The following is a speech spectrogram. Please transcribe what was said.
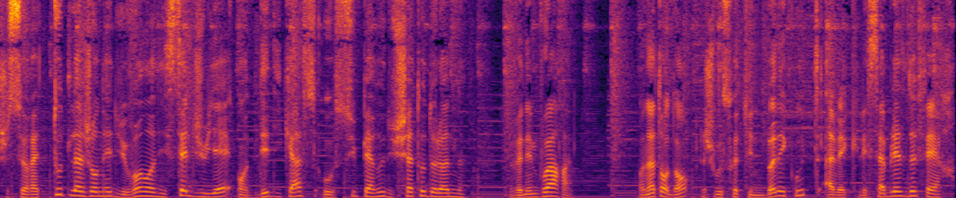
je serai toute la journée du vendredi 7 juillet en dédicace au Super U du Château d'Olonne. Venez me voir. En attendant, je vous souhaite une bonne écoute avec les Sablesses de Fer.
